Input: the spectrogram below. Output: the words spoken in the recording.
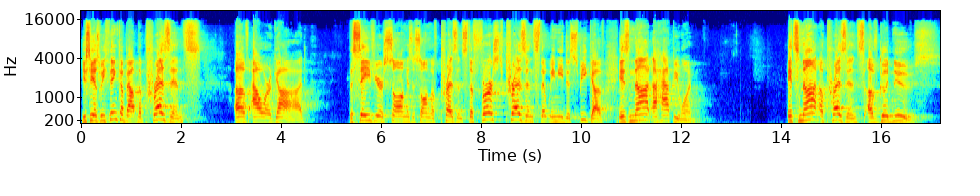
You see, as we think about the presence of our God, the Savior's song is a song of presence. The first presence that we need to speak of is not a happy one. It's not a presence of good news.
